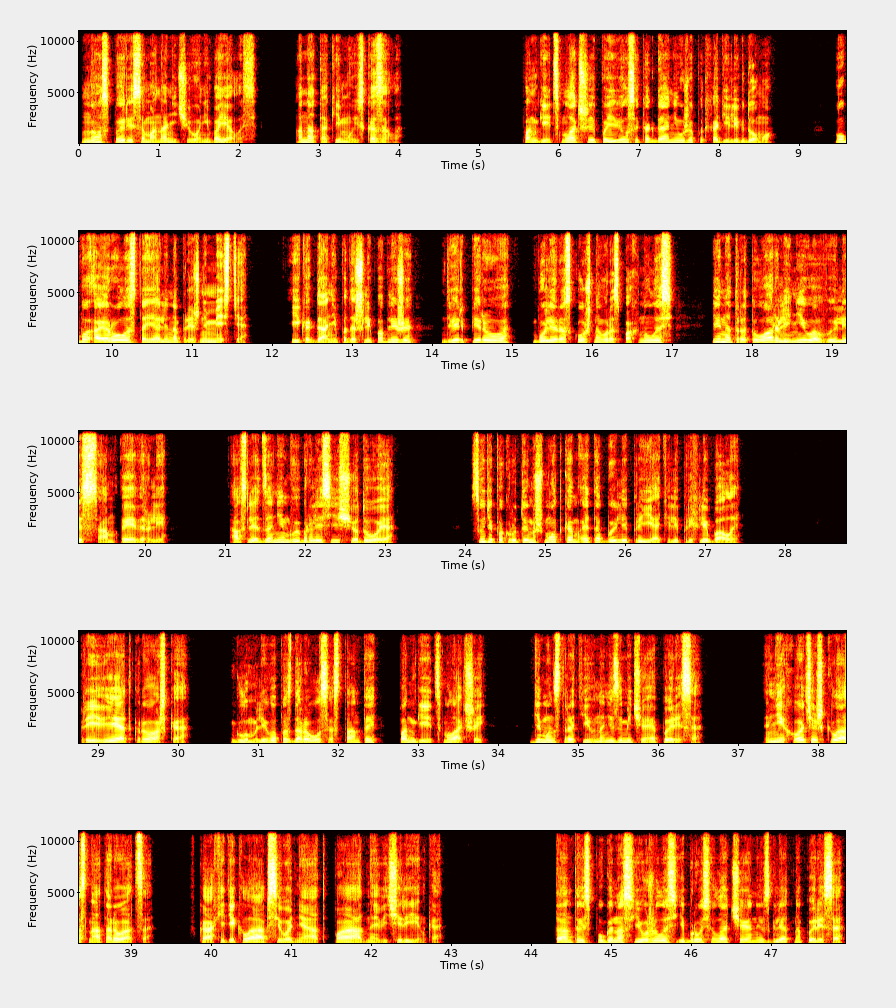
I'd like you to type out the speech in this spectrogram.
Но с Пэрисом она ничего не боялась. Она так ему и сказала. Пангейтс-младший появился, когда они уже подходили к дому. Оба аэрола стояли на прежнем месте. И когда они подошли поближе, дверь первого, более роскошного, распахнулась, и на тротуар лениво вылез сам Эверли. А вслед за ним выбрались еще двое. Судя по крутым шмоткам, это были приятели-прихлебалы. «Привет, крошка!» – глумливо поздоровался с Тантой Пангейтс-младший, демонстративно не замечая Перриса. «Не хочешь классно оторваться? Кахеди Клаб сегодня отпадная вечеринка». Танта испуганно съежилась и бросила отчаянный взгляд на Перриса.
